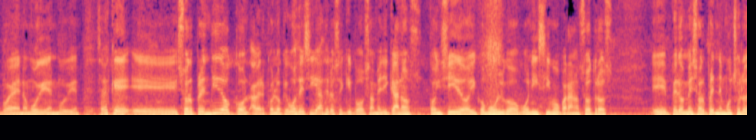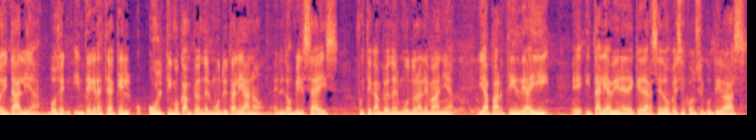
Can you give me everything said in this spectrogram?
Bueno, muy bien, muy bien. Sabes que sorprendido con, a ver, con lo que vos decías de los equipos americanos, coincido y comulgo, buenísimo para nosotros. Eh, pero me sorprende mucho lo de Italia. Vos in- integraste aquel último campeón del mundo italiano en el 2006, fuiste campeón del mundo en Alemania, y a partir de ahí eh, Italia viene de quedarse dos veces consecutivas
